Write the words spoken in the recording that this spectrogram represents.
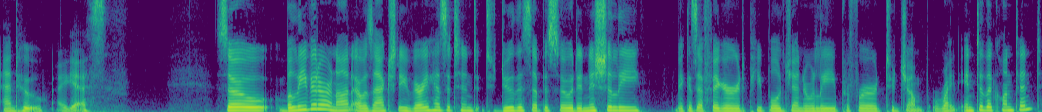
and who, I guess. So, believe it or not, I was actually very hesitant to do this episode initially because I figured people generally prefer to jump right into the content.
